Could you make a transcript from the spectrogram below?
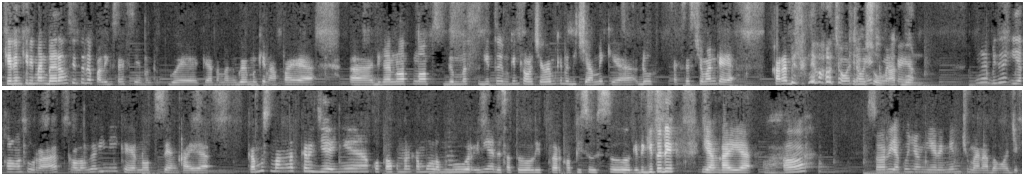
Kirim-kiriman barang sih itu udah paling safe sih menurut gue. Kayak teman gue mungkin apa ya eh, dengan note-notes gemes gitu. Mungkin kalau cewek mungkin lebih ciamik ya. Duh, seksis cuman kayak karena biasanya kalau cowok-cowoknya cuma kayak bun. Enggak, biasanya iya kalau nggak surat, kalau nggak ini kayak notes yang kayak kamu semangat kerjanya, aku tahu kemarin kamu lembur, ini ada satu liter kopi susu, gitu-gitu deh, yang kayak Wah. oh sorry aku yang ngirimin cuma abang ojek,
